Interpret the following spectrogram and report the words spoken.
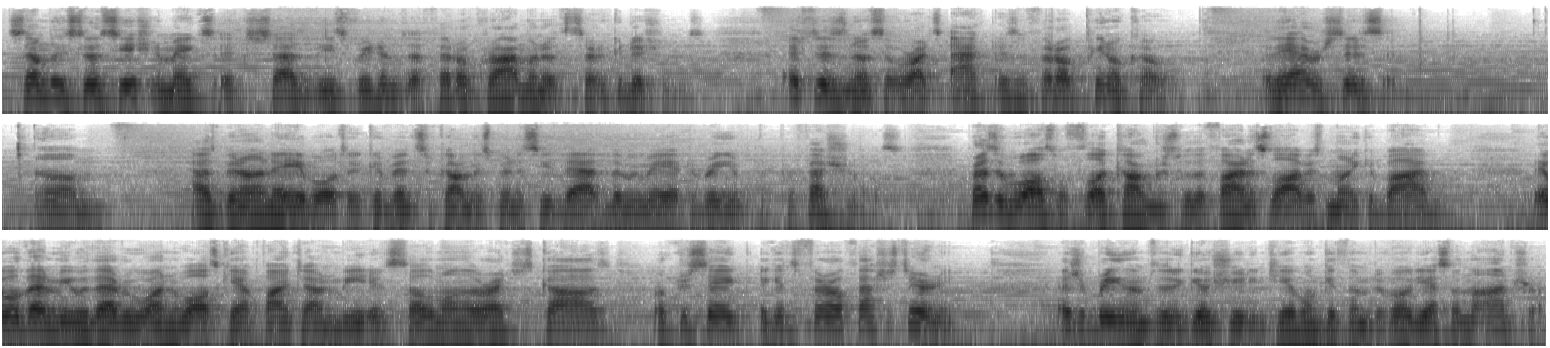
assembly, association, makes exercise of these freedoms a federal crime under certain conditions. It is no Civil Rights Act, it is a federal penal code. For the average citizen, um, has been unable to convince the congressman to see that, then we may have to bring in the professionals. President Wallace will flood Congress with the finest lobbyists money could buy. They will then meet with everyone Wallace can't find time to meet and sell them on the righteous cause or crusade against federal fascist tyranny. They should bring them to the negotiating table and get them to vote yes on the Antra,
